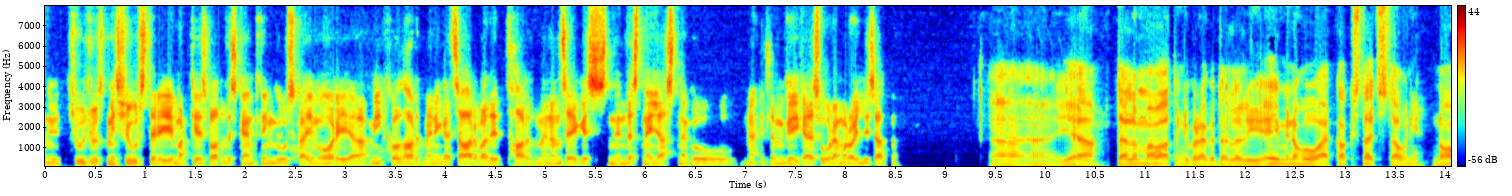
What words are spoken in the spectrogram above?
nüüd Juju Smith-Schusteri, Marquez Valdes-Scantlingu, Sky Moore'i ja Michael Hardmaniga, et sa arvad, et Hardman on see, kes nendest neljast nagu noh, ütleme kõige suurema rolli saab. Uh, ja tal on, ma vaatangi praegu, tal oli eelmine hooaeg kaks touchdown'i, no.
